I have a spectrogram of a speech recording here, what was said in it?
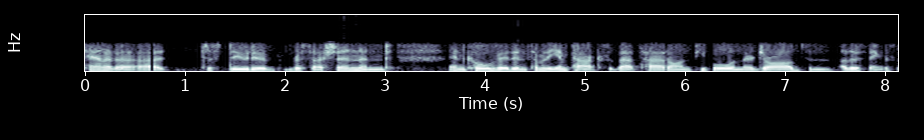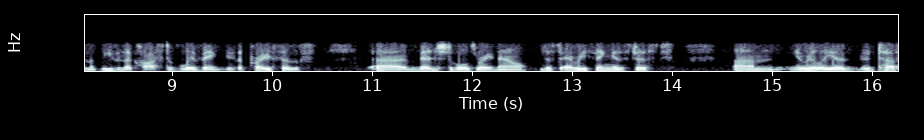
Canada, uh, just due to recession and and COVID and some of the impacts that that's had on people and their jobs and other things, and the, even the cost of living, the price of uh, vegetables right now. Just everything is just um, really a, a tough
